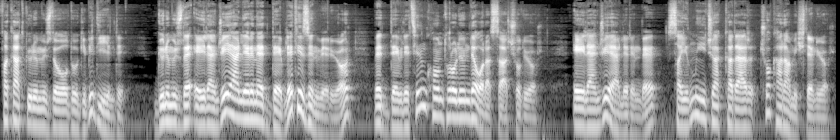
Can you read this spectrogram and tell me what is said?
Fakat günümüzde olduğu gibi değildi. Günümüzde eğlence yerlerine devlet izin veriyor ve devletin kontrolünde orası açılıyor. Eğlence yerlerinde sayılmayacak kadar çok haram işleniyor.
